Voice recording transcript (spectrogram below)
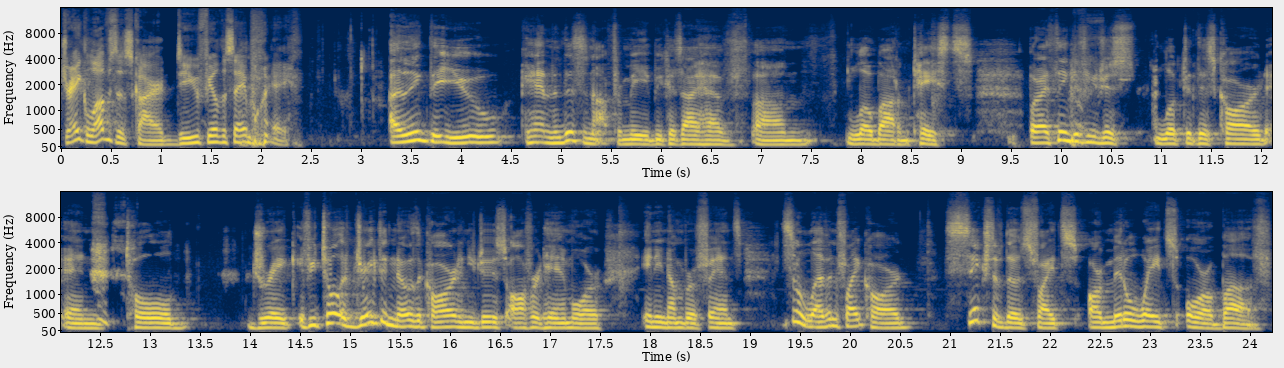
Drake loves this card. Do you feel the same way? I think that you can, and this is not for me because I have um, low bottom tastes, but I think if you just looked at this card and told Drake, if you told, if Drake didn't know the card and you just offered him or any number of fans, it's an 11 fight card. Six of those fights are middleweights or above.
